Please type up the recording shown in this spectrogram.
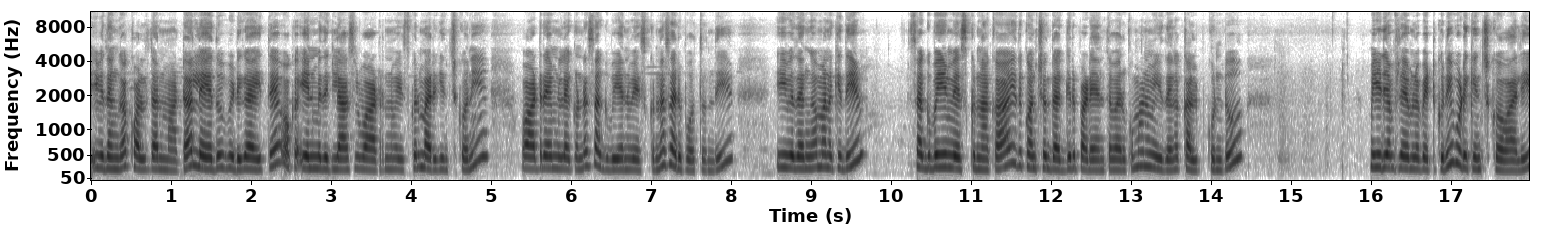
ఈ విధంగా కొలత అనమాట లేదు విడిగా అయితే ఒక ఎనిమిది గ్లాసులు వాటర్ను వేసుకొని మరిగించుకొని వాటర్ ఏమి లేకుండా సగ్గుబియ్యం వేసుకున్నా సరిపోతుంది. ఈ విధంగా మనకి ఇది సగ్గుబియ్యం వేసుకున్నాక ఇది కొంచెం దగ్గర పడేంత వరకు మనం ఈ విధంగా కలుపుకుంటూ మీడియం ఫ్లేమ్లో పెట్టుకుని ఉడికించుకోవాలి.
